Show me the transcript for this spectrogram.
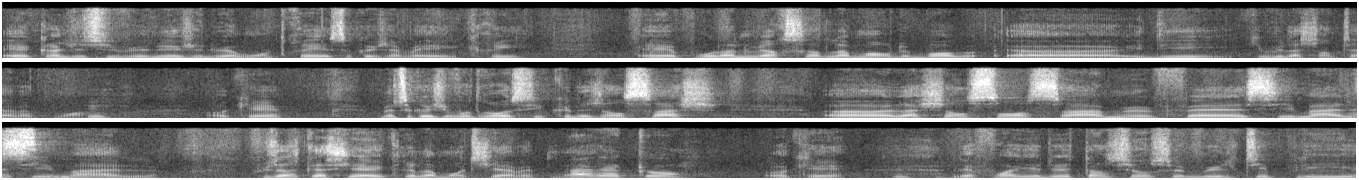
Et quand je suis venu, je lui ai montré ce que j'avais écrit. Et pour l'anniversaire de la mort de Bob, euh, il dit qu'il veut la chanter avec moi. OK? Mais ce que je voudrais aussi que les gens sachent, euh, la chanson Ça me fait si mal, Ah, si mal. mal. Fulgence Cassia a écrit la moitié avec moi. Ah, d'accord. OK? Les foyers de tension se multiplient,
